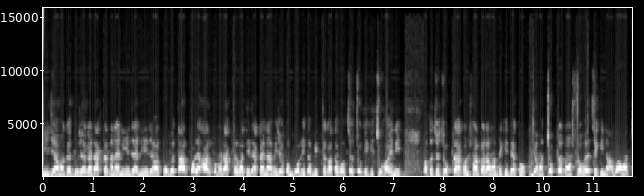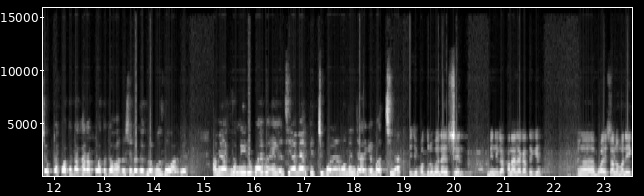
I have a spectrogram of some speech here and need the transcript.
নিজে আমাকে দু জায়গায় ডাক্তারখানায় নিয়ে যায়। নিয়ে যাওয়ার পূর্বে তারপরে আর কোনো ডাক্তারবাতি দেখায় না। আমি যখন বলি, তো মিথ্যে কথা বলছে। চোখে কিছু হয়নি। অথচ চোখটা এখন সরকার আমার দিকে দেখুক যে আমার চোখটা নষ্ট হয়েছে কি না বা আমার চোখটা কতটা খারাপ, কতটা ভালো সেটা দেখলে বুঝতে পারবে। আমি একদম নিরুপায় হয়ে গেছি। আমি আর কিচ্ছু করার মতন জায়গা পাচ্ছি না। এই যে ভদ্রমহিলা এসছেন মিনিকা থানা এলাকা থেকে বয়স আনুমানিক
